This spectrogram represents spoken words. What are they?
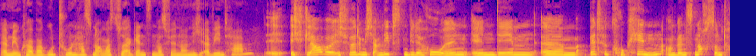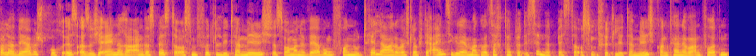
ähm, dem Körper gut tun? Hast du noch irgendwas zu ergänzen, was wir noch nicht erwähnt haben? Ich glaube, ich würde mich am liebsten wiederholen, indem ähm, bitte guck hin und wenn es noch so ein toller Werbespruch ist, also ich erinnere an das Beste aus dem Viertel Liter Milch, Milch. Das war mal eine Werbung von Nutella. Da war ich, glaube ich, der Einzige, der immer gesagt hat, was ist denn das Beste aus einem Viertel Liter Milch? Konnte keiner beantworten.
